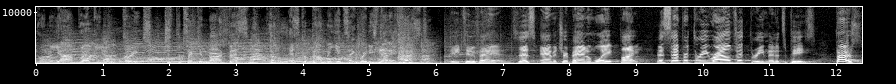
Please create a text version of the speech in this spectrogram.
Homie, I'm just protecting my investment. Ask about me, integrity's not question. B2 fans, this amateur bantamweight fight is set for three rounds at three minutes apiece. First,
